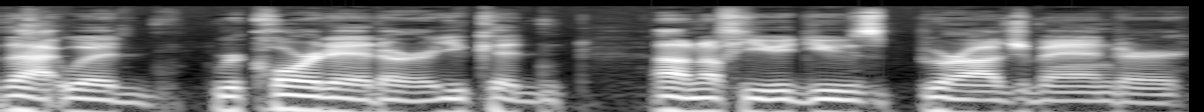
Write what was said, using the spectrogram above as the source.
that would record it, or you could. I don't know if you would use GarageBand or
